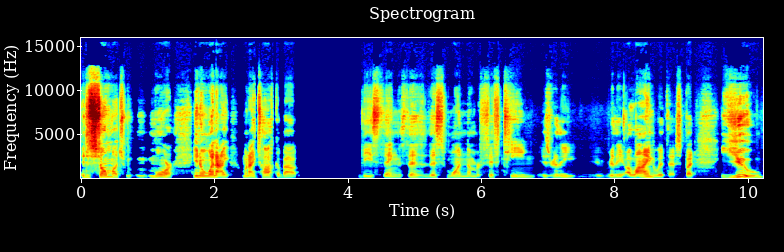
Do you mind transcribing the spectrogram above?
It is so much more. You know when i when i talk about these things this, this one number 15 is really really aligned with this. But you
